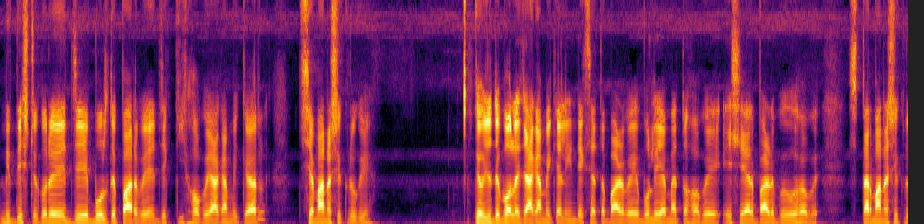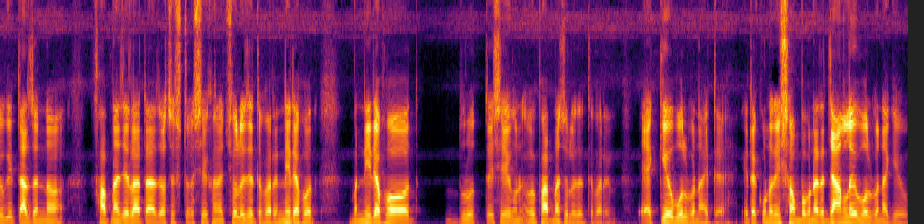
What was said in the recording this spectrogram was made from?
নির্দিষ্ট করে যে বলতে পারবে যে কি হবে আগামীকাল, সে মানসিক রোগী। কেউ যদি বলে যে আগামীকাল ইন্ডেক্স এত বাড়বে ভলিউম এত হবে এই শেয়ার বাড়বে ও হবে তার মানসিক রোগী, তার জন্য পাবনা জেলাটা যথেষ্ট, সেখানে চলে যেতে পারেন। নিরাপদ বা নিরাপদ দূরত্বে সে পাবনা চলে যেতে পারেন। কেউ বলবে না এটা। এটা কোনো দিন সম্ভব না। এটা জানলেও বলবে না কেউ।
